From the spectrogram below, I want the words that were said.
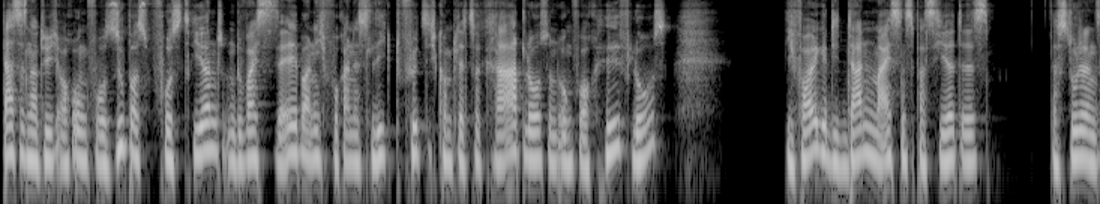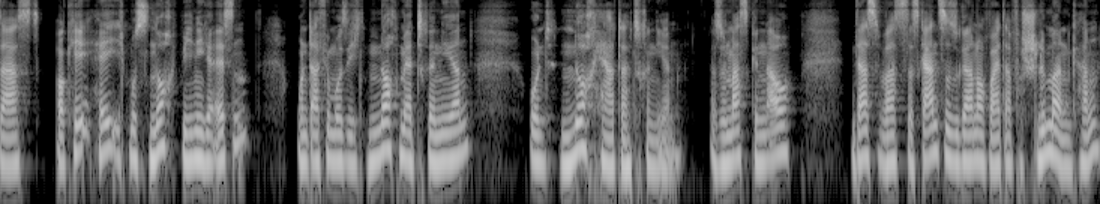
Das ist natürlich auch irgendwo super frustrierend und du weißt selber nicht, woran es liegt. Du fühlst dich komplett ratlos und irgendwo auch hilflos. Die Folge, die dann meistens passiert, ist, dass du dann sagst, okay, hey, ich muss noch weniger essen und dafür muss ich noch mehr trainieren und noch härter trainieren. Also du machst genau das, was das Ganze sogar noch weiter verschlimmern kann.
